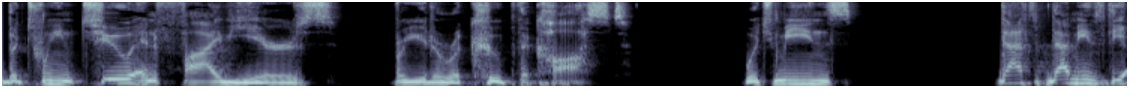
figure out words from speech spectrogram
between two and five years for you to recoup the cost, which means that's, that means the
